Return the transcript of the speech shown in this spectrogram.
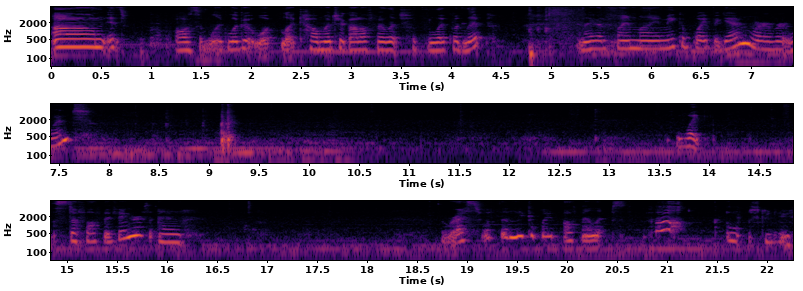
Um, it's awesome. Like, look at what, like, how much I got off my lips with the liquid lip. And I gotta find my makeup wipe again, wherever it went. Wipe stuff off my fingers and rest with the makeup wipe off my lips. Ah! Oh, excuse me.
